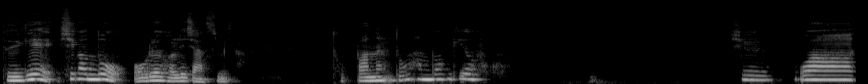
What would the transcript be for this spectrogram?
되게 시간도 오래 걸리지 않습니다. 돗바늘도 한번 끼워보고 실, 와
